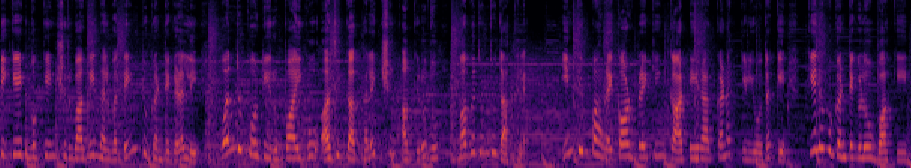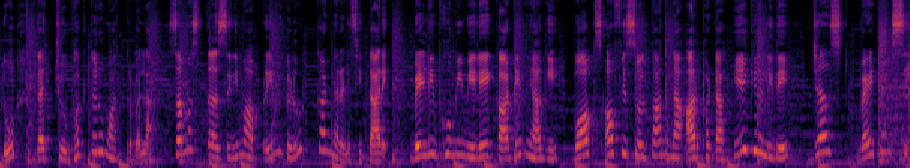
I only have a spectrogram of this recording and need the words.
ಟಿಕೆಟ್ ಬುಕ್ಕಿಂಗ್ ಶುರುವಾಗಿ ನಲವತ್ತೆಂಟು ಗಂಟೆಗಳಲ್ಲಿ ಒಂದು ಕೋಟಿ ರೂಪಾಯಿಗೂ ಅಧಿಕ ಕಲೆಕ್ಷನ್ ಆಗಿರೋದು ಮಗದೊಂದು ದಾಖಲೆ. ಇಂತಿಪ್ಪ ರೆಕಾರ್ಡ್ ಬ್ರೇಕಿಂಗ್ ಕಾಟೇರ ಕಣಕ್ಕಿಳಿಯೋದಕ್ಕೆ ಕೆಲವು ಗಂಟೆಗಳು ಬಾಕಿ ಇದ್ದು, ದಚ್ಚು ಭಕ್ತರು ಮಾತ್ರವಲ್ಲ, ಸಮಸ್ತ ಸಿನಿಮಾ ಪ್ರೇಮಿಗಳು ಕಣ್ಣರಳಿಸಿದ್ದಾರೆ. ಬೆಳ್ಳಿ ಭೂಮಿ ಮೇಲೆ ಕಾಟೇರಿಯಾಗಿ ಬಾಕ್ಸ್ ಆಫೀಸ್ ಸುಲ್ತಾನನ ಆರ್ಭಟ ಹೇಗಿರಲಿದೆ? Just wait and see.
